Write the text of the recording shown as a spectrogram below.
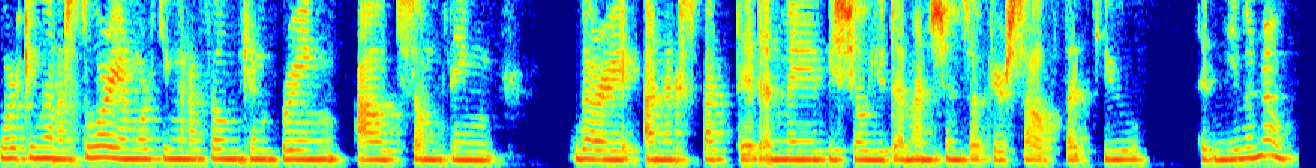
working on a story and working on a film can bring out something very unexpected and maybe show you dimensions of yourself that you didn't even know.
